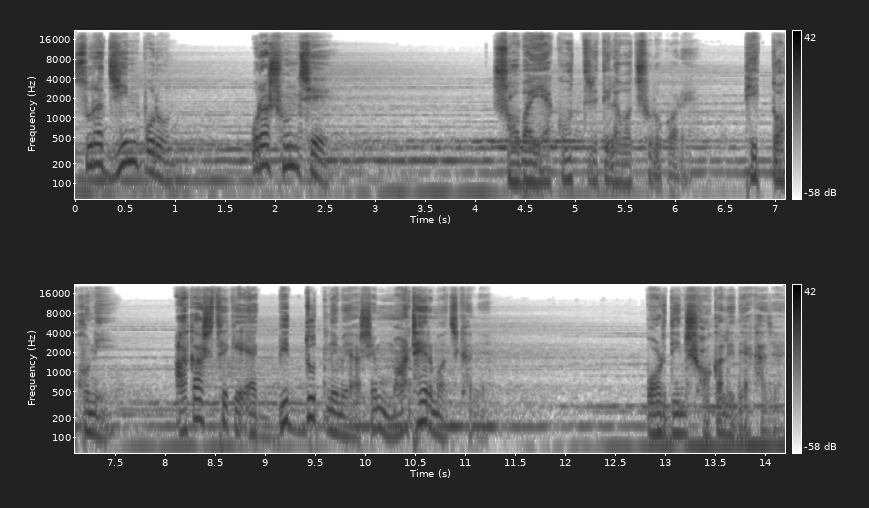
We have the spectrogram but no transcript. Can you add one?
সুরা জিন পড়ুন। ওরা শুনছে। সবাই একত্রে তিলাবাত শুরু করে। ঠিক তখনই আকাশ থেকে এক বিদ্যুৎ নেমে আসে মাঠের মাঝখানে। পরদিন সকালে দেখা যায়,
